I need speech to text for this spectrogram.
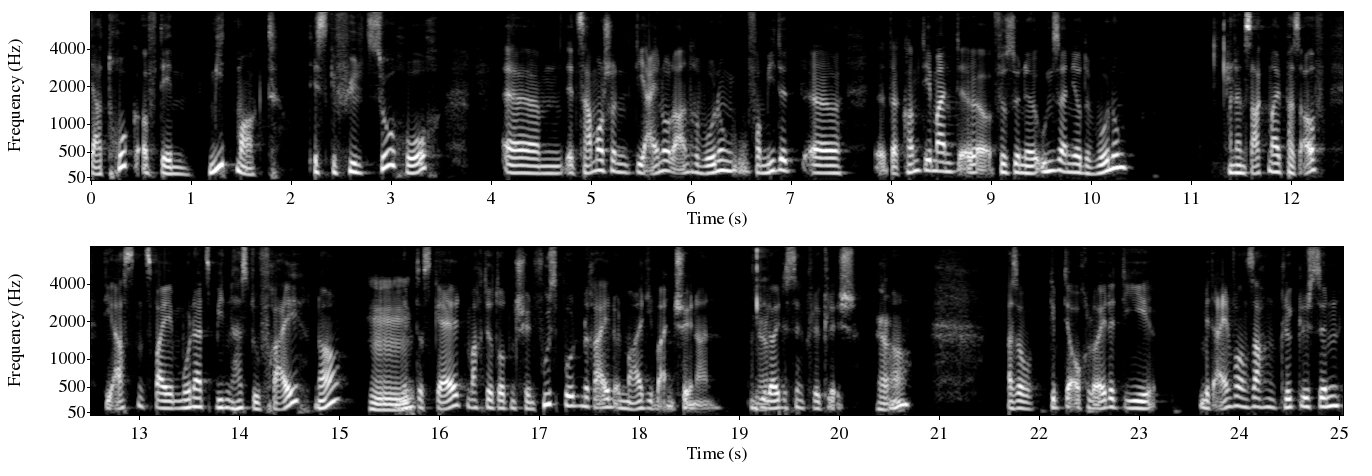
Der Druck auf dem Mietmarkt ist gefühlt so hoch. Ähm, jetzt haben wir schon die eine oder andere Wohnung vermietet. Äh, da kommt jemand äh, für so eine unsanierte Wohnung und dann sagt mal, pass auf, die ersten zwei Monatsmieten hast du frei, ne? Hm. Nimm das Geld, mach dir dort einen schönen Fußboden rein und mal die Wand schön an. Und ja. die Leute sind glücklich. Ja. Ne? Also gibt ja auch Leute, die mit einfachen Sachen glücklich sind,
